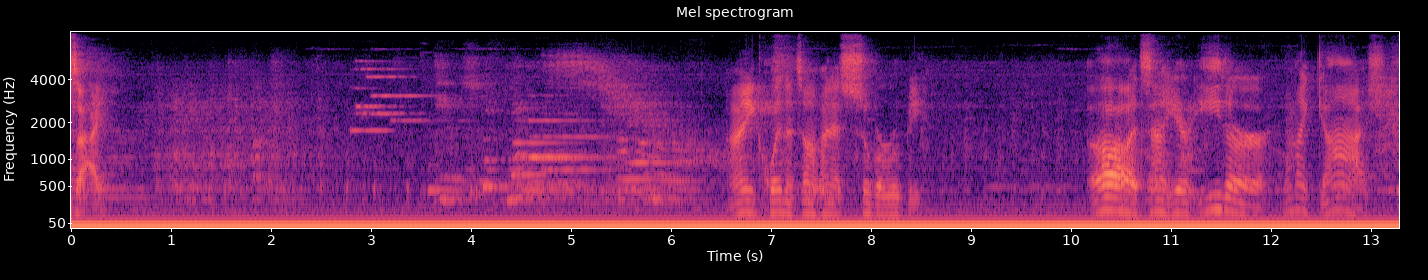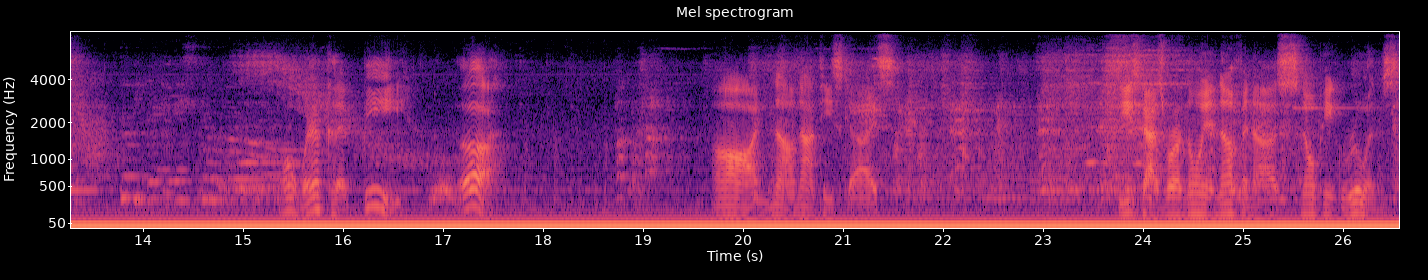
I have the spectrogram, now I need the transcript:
Bullseye. I ain't quitting until I find that silver rupee. Oh, it's not here either. Oh my gosh. Oh, where could it be? Ugh. Oh, no, not these guys. These guys were annoying enough in uh, Snow Peak Ruins.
